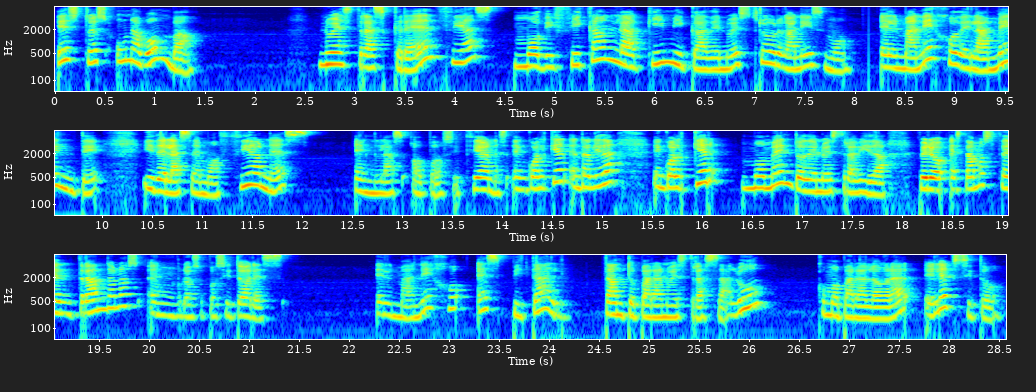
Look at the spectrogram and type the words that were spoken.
Esto es una bomba. Nuestras creencias modifican la química de nuestro organismo, el manejo de la mente y de las emociones en las oposiciones, en cualquier, en realidad, en cualquier momento de nuestra vida, pero estamos centrándonos en los opositores. El manejo es vital, tanto para nuestra salud como para lograr el éxito,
